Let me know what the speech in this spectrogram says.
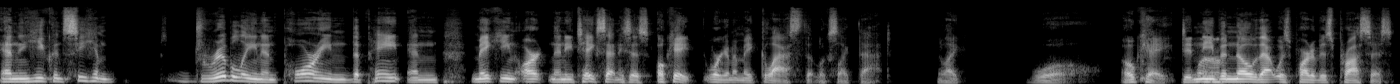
and you can see him dribbling and pouring the paint and making art. And then he takes that and he says, okay, we're going to make glass that looks like that. You're like, whoa. Okay. Didn't Wow. even know that was part of his process.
